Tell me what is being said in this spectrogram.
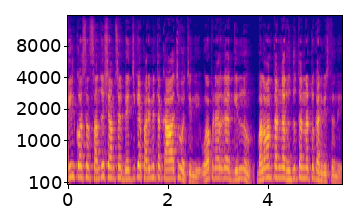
గిల్ కోసం సంజు శాంసన్ బెంచ్ కే పరిమితం కావాల్సి వచ్చింది. ఓపెనర్గా గిల్ను బలవంతంగా రుద్దుతున్నట్టు కనిపిస్తుంది.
